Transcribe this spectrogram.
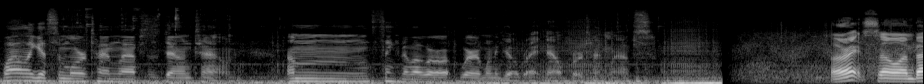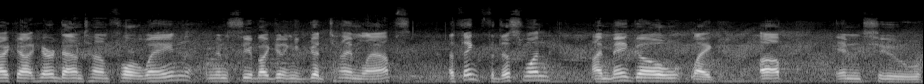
while I get some more time lapses downtown. I'm thinking about where, where I want to go right now for a time lapse. Alright, so I'm back out here downtown Fort Wayne. I'm gonna see about getting a good time lapse. I think for this one, I may go like up into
